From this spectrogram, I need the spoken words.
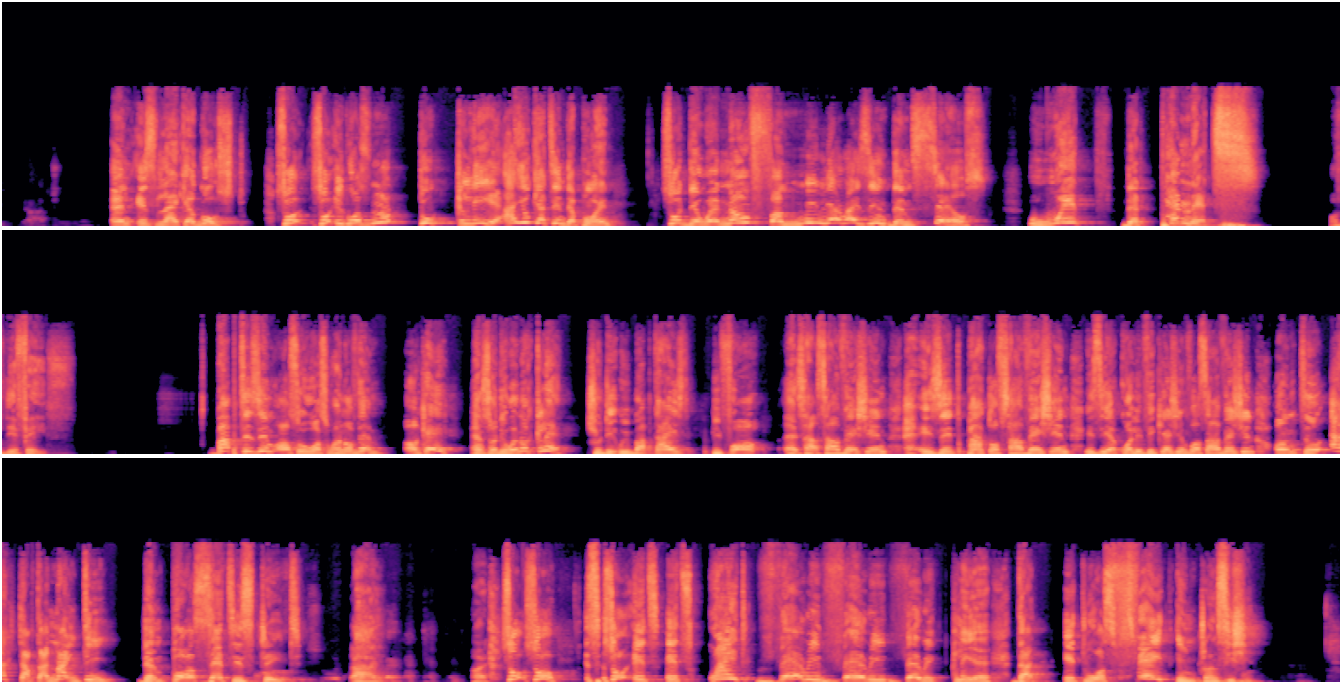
and it's like a ghost. So, so it was not too clear. Are you getting the point? So they were now familiarizing themselves with the tenets of their faith. Baptism also was one of them. Okay? And so they were not clear. Should we baptize before uh, salvation? Is it part of salvation? Is it a qualification for salvation? Until Acts chapter 19, then Paul sets it straight. Aye. All right. So, so, so it's it's quite very, very, very clear that it was faith in transition.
